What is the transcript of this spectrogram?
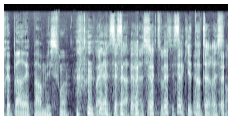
préparé par mes soins. voilà, c'est ça, hein, surtout, c'est ça qui est intéressant.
